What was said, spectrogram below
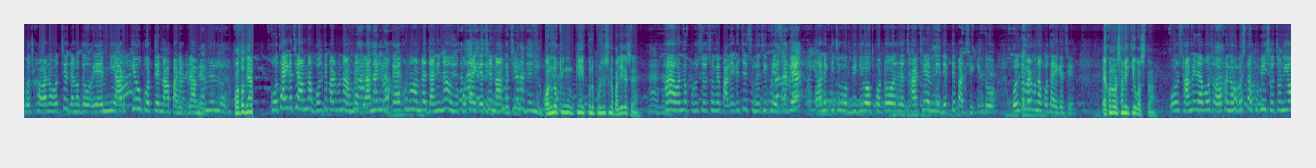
ভোজ খাওয়ানো হচ্ছে যেন তো এমনি আর কেউ করতে না পারে গ্রামে। কতদিন? কোথায় গেছে আমরা বলতে পারব না আমরা গ্রামের লোক এখনও আমরা জানি না ওই কোথায় গেছে? না গেছে। অন্য কি কি কোনো পুরুষের সঙ্গে পালিয়ে গেছে? হ্যাঁ অন্য পুরুষের সঙ্গে পালিয়ে গেছে শুনেছি ফেসবুকে অনেক কিছু ভিডিও ফটো ছাড়ছে এমনি দেখতে পাচ্ছি কিন্তু বলতে পারব না কোথায় গেছে। এখন ওর স্বামীর কি অবস্থা? ওর স্বামীর ওখানে অবস্থা খুবই শোচনীয়।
